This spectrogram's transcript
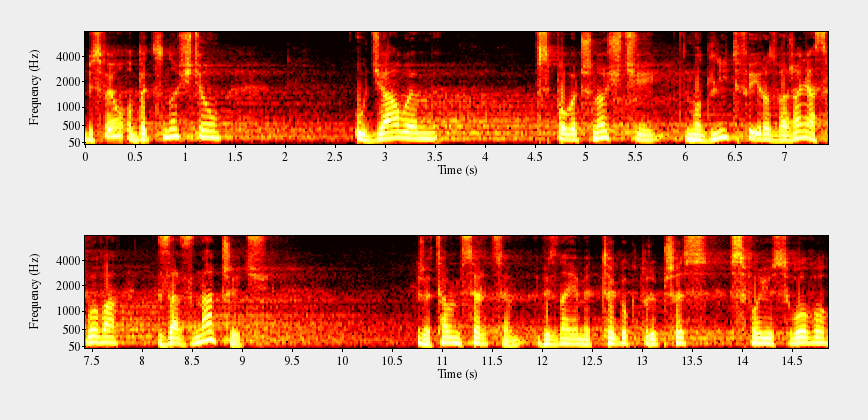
by swoją obecnością udziałem w społeczności modlitwy i rozważania słowa zaznaczyć, że całym sercem wyznajemy tego, który przez swoje słowo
